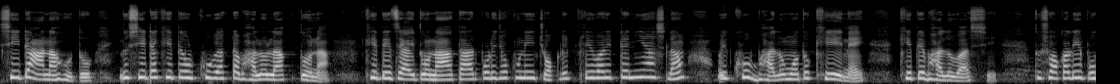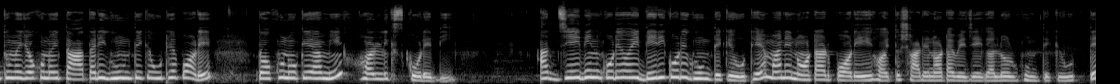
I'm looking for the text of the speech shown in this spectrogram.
সেটা আনা হতো। কিন্তু সেটা খেতে ওর খুব একটা ভালো লাগতো না। খেতে চাইতো না। তারপরে যখন এই চকলেট ফ্লেভারেরটা নিয়ে আসলাম, ওই খুব ভালো মতো খেয়ে নেয়, খেতে ভালোবাসে। তো সকালে প্রথমে যখন ওই তাড়াতাড়ি ঘুম থেকে উঠে পড়ে, তখন ওকে আমি হরলিক্স করে দিই। আর যেই দিন করে ওই দেরি করে ঘুম থেকে উঠে মানে নটার পরে হয়তো সাড়ে নটা বেজে গেল ওর ঘুম থেকে উঠতে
